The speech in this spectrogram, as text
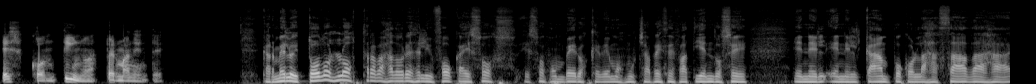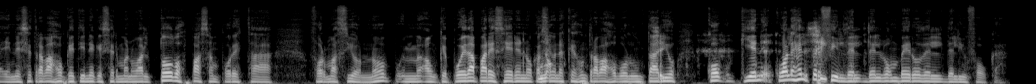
es continua, permanente. Carmelo, y todos los trabajadores del Infoca, esos, esos bomberos que vemos muchas veces batiéndose en el, en el campo con las azadas, en ese trabajo que tiene que ser manual, todos pasan por esta formación, ¿no? Aunque pueda parecer en ocasiones que es un trabajo voluntario, ¿quién, ¿cuál es el perfil del, bombero del, del Infoca?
